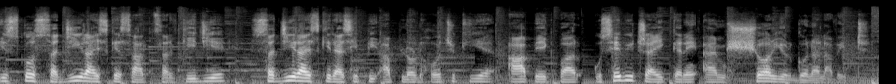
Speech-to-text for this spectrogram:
इसको सज्जी राइस के साथ सर्व कीजिए। सज्जी राइस की रेसिपी अपलोड हो चुकी है। आप एक बार उसे भी ट्राई करें। I am sure you're gonna love it.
